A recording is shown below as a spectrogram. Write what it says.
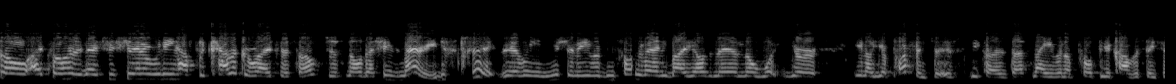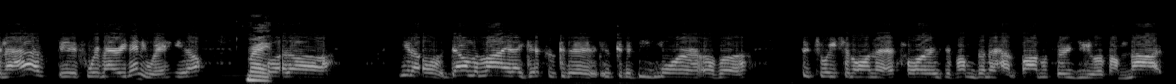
So I told her that she shouldn't really have to categorize herself. Just know that she's married. I mean, you shouldn't even be talking to anybody else and let them know what your, you know, your preference is because that's not even an appropriate conversation to have if we're married anyway. You know. Right. But uh, you know, down the line, I guess it's gonna it's gonna be more of a situation on that as far as if I'm gonna have bottom surgery or if I'm not.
